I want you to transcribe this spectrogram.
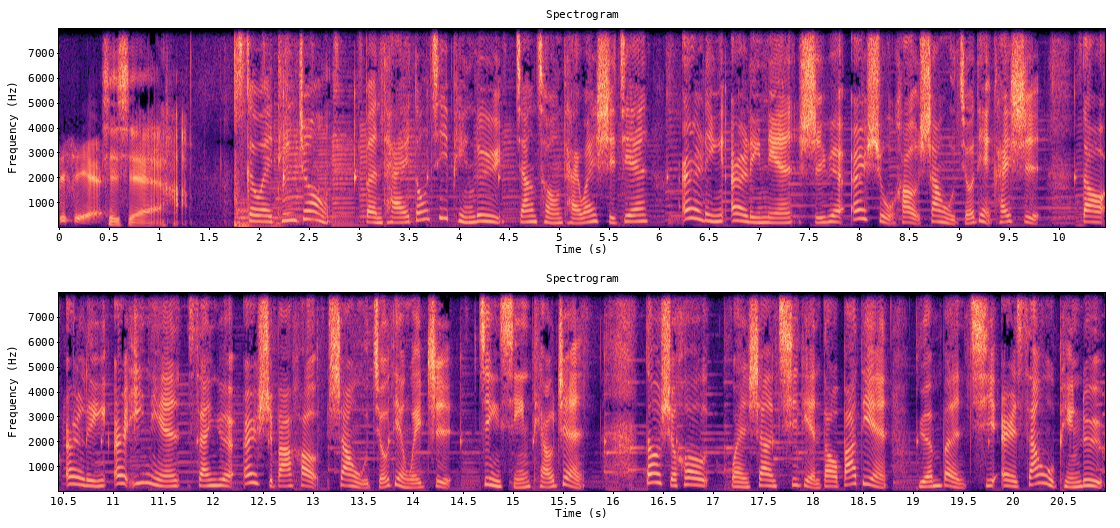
谢谢，谢谢，好。各位听众，本台冬季频率将从台湾时间二零二零年十月二十五号上午九点开始，到二零二一年三月二十八号上午九点为止进行调整。到时候晚上七点到八点，原本七二三五频率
